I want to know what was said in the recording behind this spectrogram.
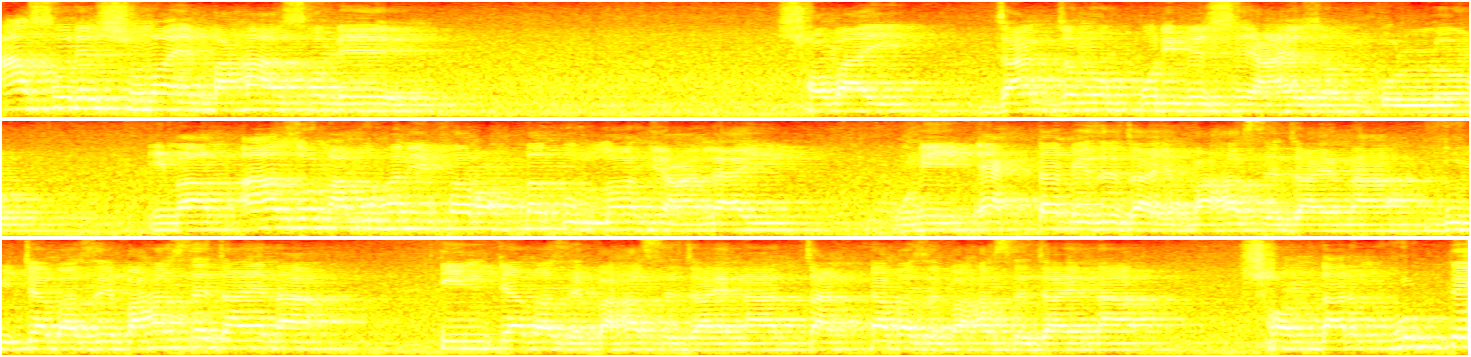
আসরের সময় বাহাস হবে। সবাই জাঁকজমক পরিবেশে আয়োজন করল। ইমাম আজম আবু হানিফা রহমাতুল্লাহ আলাই, উনি একটা বেজে যায়, বাহাসে যায় না। দুইটা বাজে, বাহাসে যায় না। তিনটা বাজে, বাহাসে যায় না। চারটা বাজে, বাহাসে যায় না। সন্ধ্যার মুহূর্তে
